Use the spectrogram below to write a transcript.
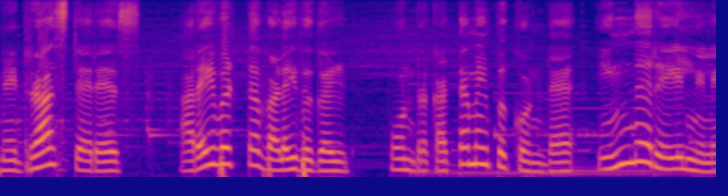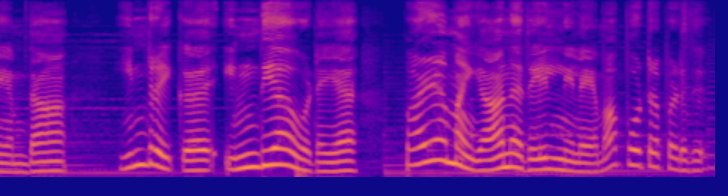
மெட்ராஸ் டெரஸ் அரைவட்ட வளைவுகள் போன்ற கட்டமைப்பு கொண்ட இந்த ரயில் நிலையம்தான் இன்றைக்கு இந்தியாவுடைய பழமையான ரயில் நிலையமாக போற்றப்படுது.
